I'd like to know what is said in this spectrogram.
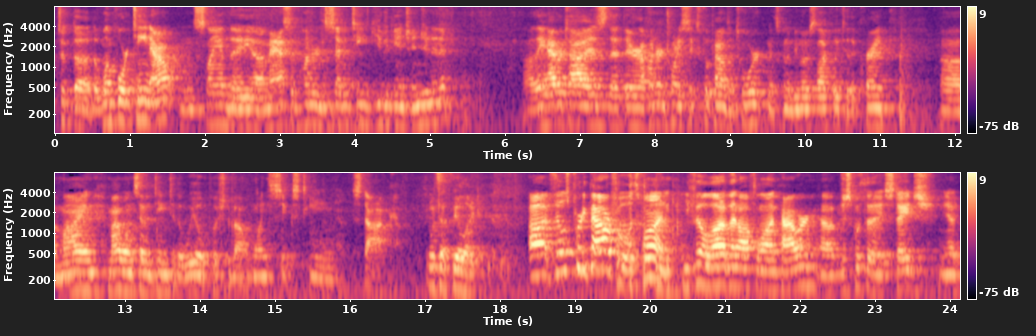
took the, the 114 out and slammed a uh, massive 117 cubic inch engine in it. Uh, they advertise that they're 126 foot-pounds of torque, and it's going to be most likely to the crank. Mine, my 117 to the wheel pushed about 116 stock. What's that feel like? Uh, it feels pretty powerful. It's fun. You feel a lot of that off-the-line power uh, just with the stage. You know,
